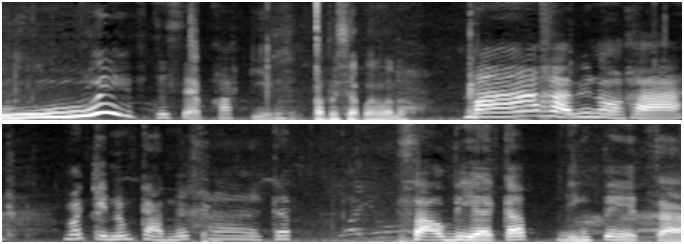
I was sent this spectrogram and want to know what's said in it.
อุ้ยจะแสบคักหญิงไปไปแซบกันก่อนเนาะมาค่ะพี่น้องคะมากินน้ำกันเด้อค่ะกับสาวเบียร์กับหญิงเป็ดจ้า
